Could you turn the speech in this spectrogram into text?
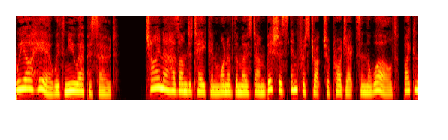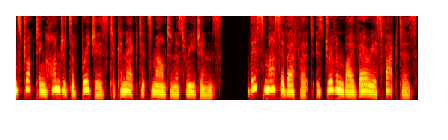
We are here with new episode. China has undertaken one of the most ambitious infrastructure projects in the world by constructing hundreds of bridges to connect its mountainous regions. This massive effort is driven by various factors,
